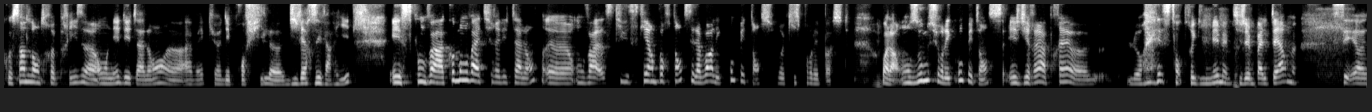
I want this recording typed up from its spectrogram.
qu'au sein de l'entreprise, on ait des talents avec des profils divers et variés. Et ce qu'on va, comment on va attirer les talents On va, ce qui, ce qui est important, c'est d'avoir les compétences requises pour les postes. Mmh. Voilà, on zoome sur les compétences, et je dirais après le reste, entre guillemets, même si j'aime pas le terme, c'est euh,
